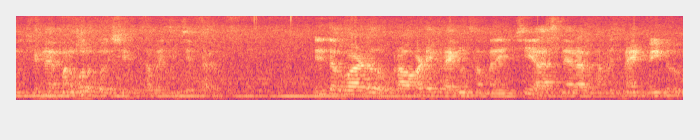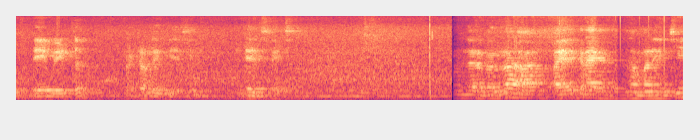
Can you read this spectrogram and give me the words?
ముఖ్యంగా మనుగోలు పోలీస్ స్టేషన్ సంబంధించి చెప్పారు. దీంతో పాటు ప్రాపర్టీ క్రైమ్ సంబంధించి ఆ నేరాలకు సంబంధించి night beat day beat patrolling చేసి ఇంటెన్సిఫై చేశారు. సందర్భంగా ఫైర్ క్రాక్ సంబంధించి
